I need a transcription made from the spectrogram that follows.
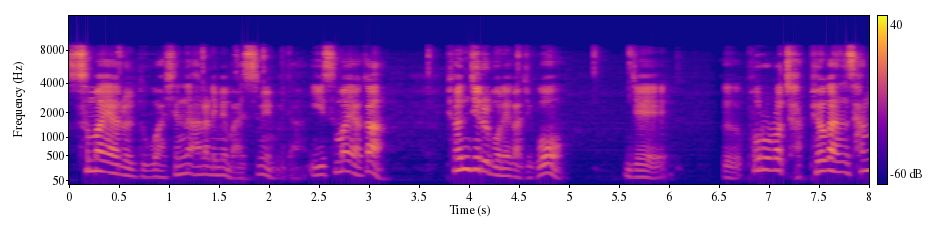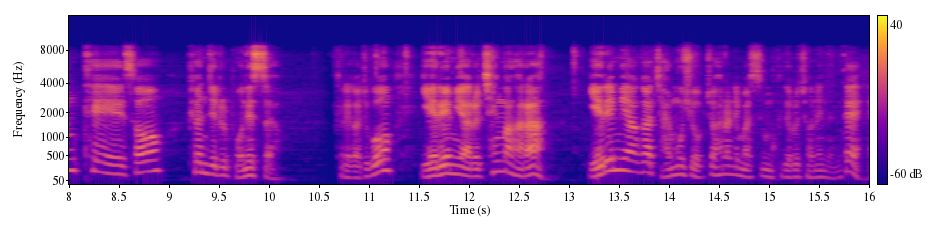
스마야를 두고 하시는 하나님의 말씀입니다. 이 스마야가 편지를 보내가지고 이제 그 포로로 잡혀간 상태에서 편지를 보냈어요. 그래가지고 예레미야를 책망하라. 예레미야가 잘못이 없죠. 하나님 말씀 그대로 전했는데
